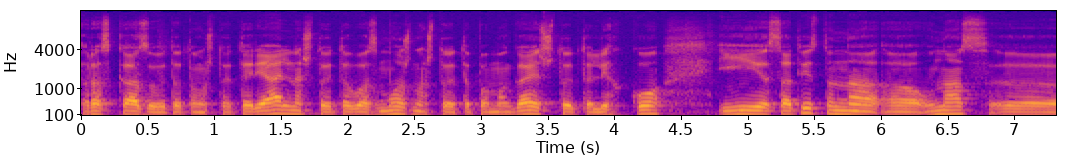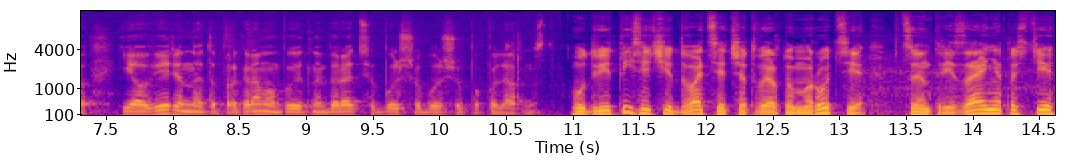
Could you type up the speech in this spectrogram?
рассказывают о том, что это реально, что это возможно, что это помогает, что это легко. И, соответственно, э, у нас, э, я уверен, эта программа будет набирать все больше и большую популярность. У 2024 році в центрі зайнятості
